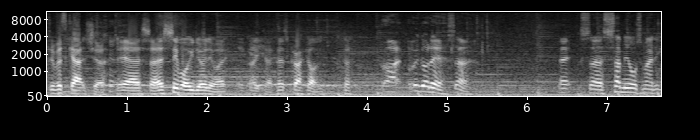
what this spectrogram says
to vizcacha. Yeah, so let's see what we can do anyway. Okay, okay let's crack on. right, what we got here? So, it's a semi-automatic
